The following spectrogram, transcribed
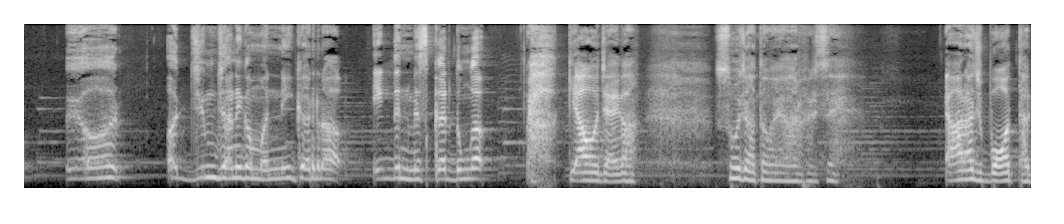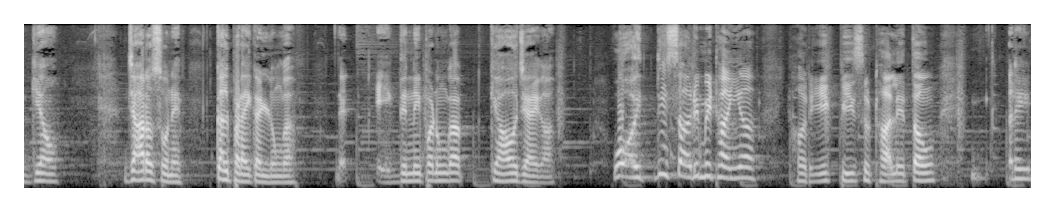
यार, आज जिम जाने का मन नहीं कर रहा। एक दिन मिस कर दूँगा। क्या हो जाएगा? सो जाता हूँ यार फिर से। यार, आज बहुत थक गया हूँ। जा रहा सोने। कल पढ़ाई कर लूँगा। एक दिन नहीं पढ़ूँगा। क्या हो जाएगा? वो इतनी सारी मिठाइयाँ। और एक पीस उठा लेता हूँ। अरे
